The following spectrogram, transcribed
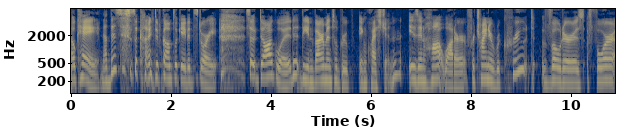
Okay, now this is a kind of complicated story. So, Dogwood, the environmental group in question, is in hot water for trying to recruit voters for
